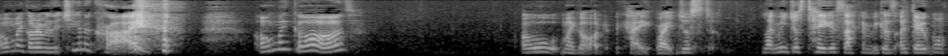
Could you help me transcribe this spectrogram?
Oh my god, I'm literally gonna cry. oh my god. Oh my god. Okay, right, just let me just take a second because I don't want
